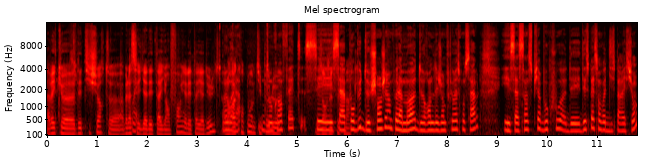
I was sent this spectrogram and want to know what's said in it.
Avec euh, des t-shirts. euh, ah ben là, Ouais. il y a des tailles enfants, il y a des tailles adultes. Alors voilà. raconte-nous un petit peu Donc le. en fait, c'est ça a marque. pour but de changer un peu la mode, de rendre les gens plus responsables. Et ça s'inspire beaucoup euh, des- d'espèces en voie de disparition.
